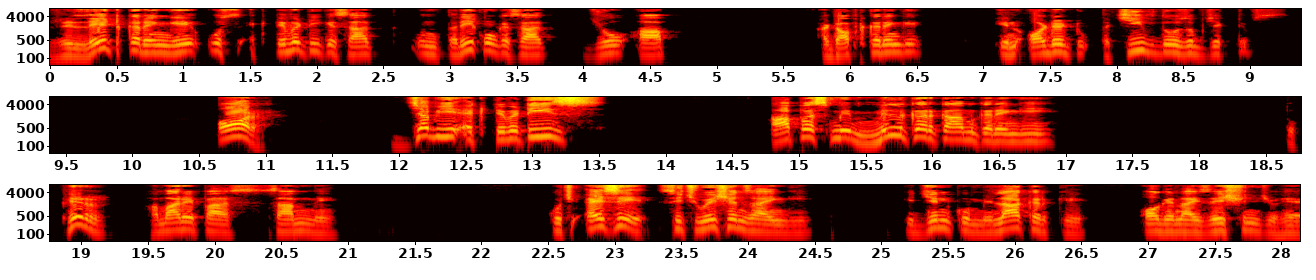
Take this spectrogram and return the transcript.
ریلیٹ کریں گے اس ایکٹیویٹی کے ساتھ، ان طریقوں کے ساتھ جو آپ اڈاپٹ کریں گے in order to achieve those objective اور جب یہ ایکٹیویٹیز آپس میں مل کر کام کریں گی، تو پھر ہمارے پاس سامنے کچھ ایسے سچویشن آئیں گی کہ جن کو ملا کر کے آرگنائزیشن جو ہے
